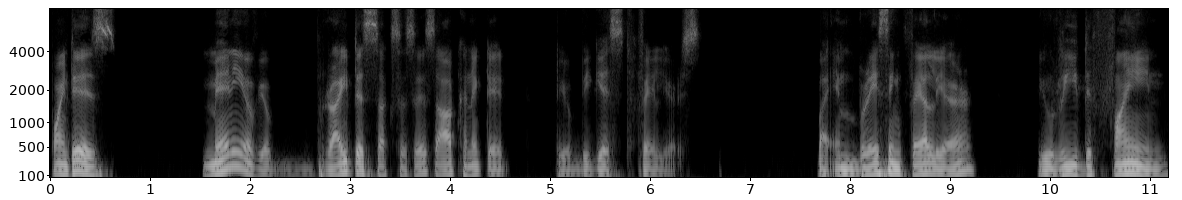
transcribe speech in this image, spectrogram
Point is, many of your brightest successes are connected to your biggest failures by embracing failure, you redefine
